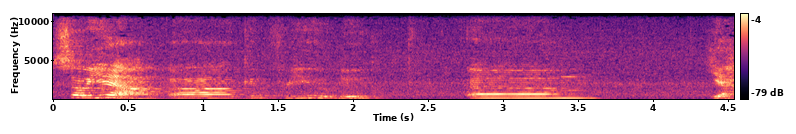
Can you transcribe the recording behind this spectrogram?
so yeah, uh, good for you, Luke. Um, yeah,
